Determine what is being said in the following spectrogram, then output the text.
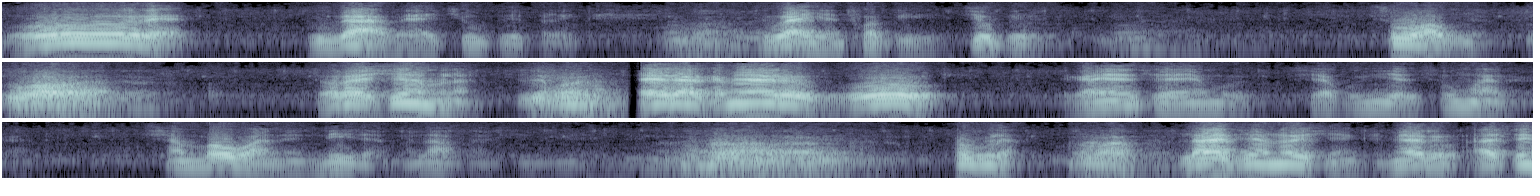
ဟိုတဲ့ သူကပဲကျုပ်ပြပြလိုက်တယ်သူကရင်ထွက်ပြီးကျုပ်ပြဆိုးအောင်ဆိုပါဗျာတော်ရရှင်းမလားပြပါအဲ့ဒါခမည်းတော်ကိုဒကာရင်ဆရာရင်မို့ဆရာဘုန်းကြီးကသုံးပါတာကဆံဘောဝနဲ့နေတာမလားပါဘူးဟုတ်ဘူးလားလာကြင်လို့ရှိရင်ခမည်းတော်အစင်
